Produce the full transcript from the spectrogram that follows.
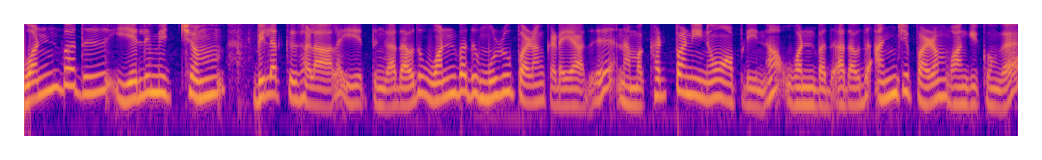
ஒன்பது எலுமிச்சம் விளக்குகளால் ஏற்றுங்க அதாவது ஒன்பது முழு பழம் கிடையாது. நம்ம கட் பண்ணினோம் அப்படின்னா ஒன்பது. அதாவது அஞ்சு பழம் வாங்கிக்கோங்க.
